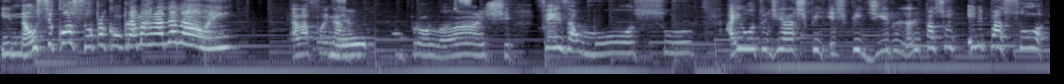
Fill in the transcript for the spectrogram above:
E não se coçou pra comprar mais nada, não, hein? Ela foi na. Meu comprou lanche, fez almoço. Aí o outro dia elas, eles pediram, ele passou, ele passou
